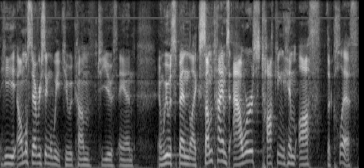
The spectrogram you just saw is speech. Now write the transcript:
He almost every single week he would come to youth and and we would spend like sometimes hours talking him off the cliff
